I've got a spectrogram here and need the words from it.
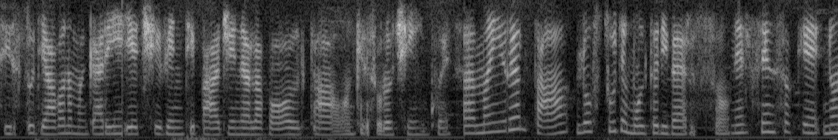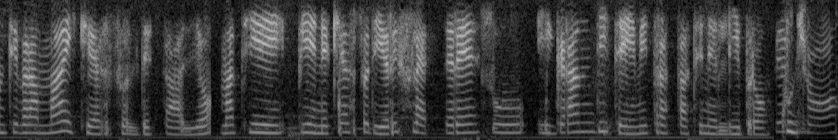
si studiavano magari 10-20 pagine alla volta o anche solo 5, eh, ma in realtà lo studio è molto diverso, nel senso che non ti verrà mai chiesto il dettaglio, ma ti viene chiesto di riflettere sui grandi temi trattati nel libro. Perciò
